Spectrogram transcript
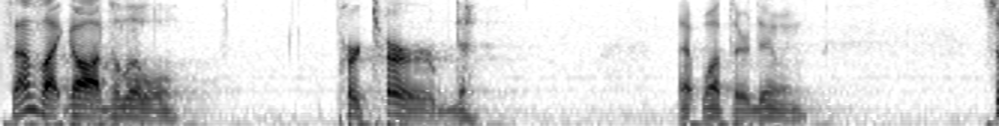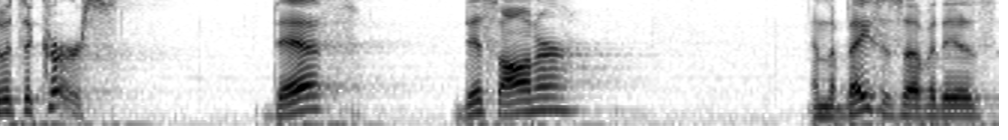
Sounds like God's a little perturbed at what they're doing. So it's a curse death, dishonor, and the basis of it is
